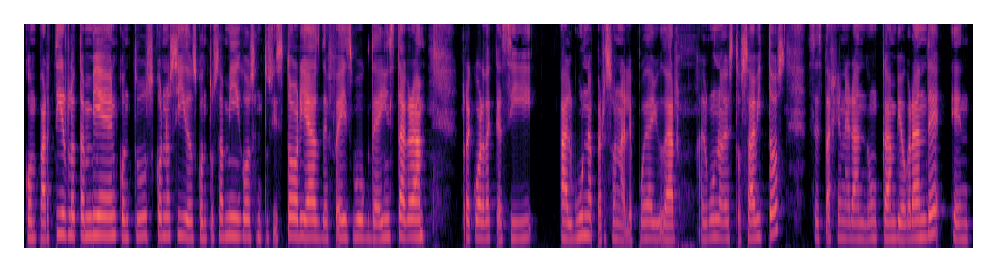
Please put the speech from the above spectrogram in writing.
compartirlo también con tus conocidos, con tus amigos, en tus historias de Facebook, de Instagram. Recuerda que si alguna persona le puede ayudar alguno de estos hábitos, se está generando un cambio grande en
